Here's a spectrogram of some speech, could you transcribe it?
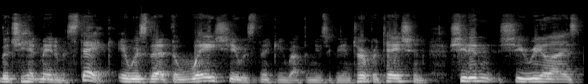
that she had made a mistake. It was that the way she was thinking about the music, the interpretation, she didn't. She realized.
